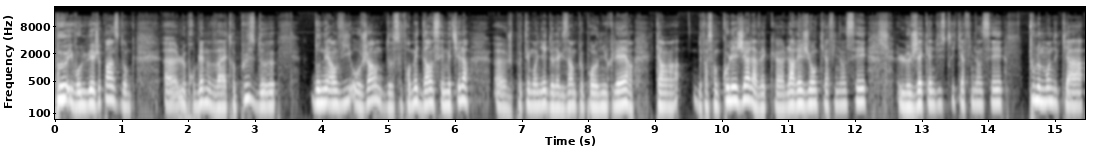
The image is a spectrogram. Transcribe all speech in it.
peu évoluer, je pense. Donc euh, le problème va être plus de donner envie aux gens de se former dans ces métiers-là. Euh, je peux témoigner de l'exemple pour le nucléaire, quand de façon collégiale, avec euh, la région qui a financé, le GEC Industrie qui a financé, tout le monde qui a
